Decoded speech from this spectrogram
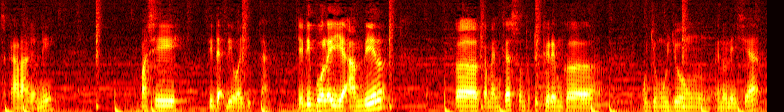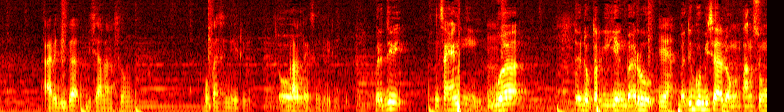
sekarang ini masih tidak diwajibkan. Jadi boleh ya ambil ke Kemenkes untuk dikirim ke ujung-ujung Indonesia. Ada juga bisa langsung buka sendiri, Oh. praktek sendiri. berarti misalnya nih gua eh, dokter gigi yang baru, Iya. berarti gue bisa dong langsung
